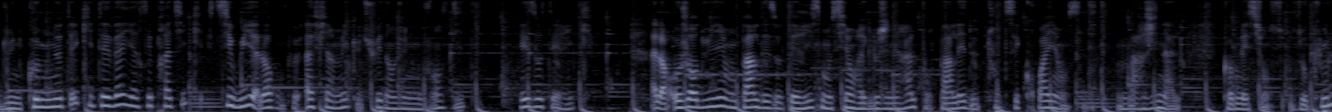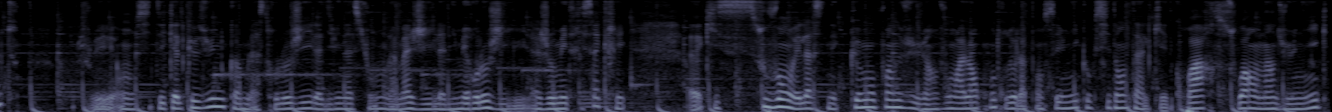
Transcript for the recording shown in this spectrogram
ou d'une communauté qui t'éveille à ces pratiques? Si oui, alors on peut affirmer que tu es dans une mouvance dite ésotérique. Alors aujourd'hui, on parle d'ésotérisme aussi en règle générale pour parler de toutes ces croyances dites marginales, comme les sciences occultes. Je vais en citer quelques-unes comme l'astrologie, la divination, la magie, la numérologie, la géométrie sacrée, euh, qui souvent, et là ce n'est que mon point de vue, hein, vont à l'encontre de la pensée unique occidentale, qui est de croire soit en un Dieu unique,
